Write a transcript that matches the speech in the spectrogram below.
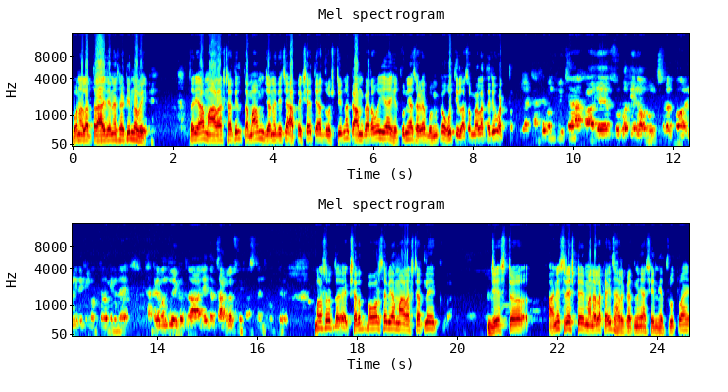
कोणाला त्रास देण्यासाठी नव्हे. तर या महाराष्ट्रातील तमाम जनतेच्या अपेक्षा त्या दृष्टीनं काम करावं या हेतून या सगळ्या भूमिका होतील असं मला तरी वाटतं. या ठाकरे बंधूंच्या सोबत येण्यावरून शरद पवारांनी देखील वक्तव्य केलेलं आहे. ठाकरे बंधू एकत्र आले तर चांगलंच होईल असं त्यांचं वक्तव्य. मला असं वाटतं एक शरद पवार साहेब या महाराष्ट्रातले एक ज्येष्ठ आणि श्रेष्ठ आहे म्हणायला काहीच हरकत नाही असे नेतृत्व आहे.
